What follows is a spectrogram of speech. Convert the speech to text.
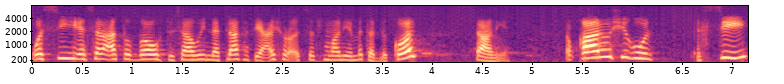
وال C هي سرعة الضوء تساوي لنا ثلاثة في عشرة أس ثمانية متر لكل ثانية القانون شو يقول؟ ال C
